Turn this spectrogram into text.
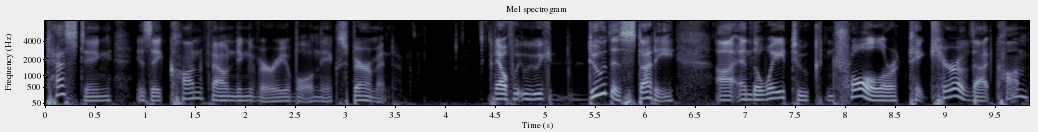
testing is a confounding variable in the experiment. Now, if we, we could do this study, uh, and the way to control or take care of that con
